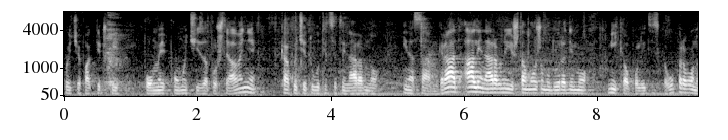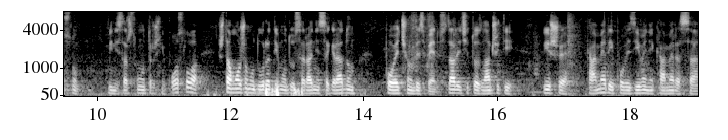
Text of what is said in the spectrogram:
koje će faktički pomoći zapošljavanje, kako će to uticati naravno i na sam grad, ali naravno i šta možemo da uradimo mi kao policijska uprava, odnosno Ministarstvo unutrašnjih poslova, šta možemo da uradimo u saradnji sa gradom povećamo bezbednost. Da li će to značiti više kamere i povezivanje kamera sa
